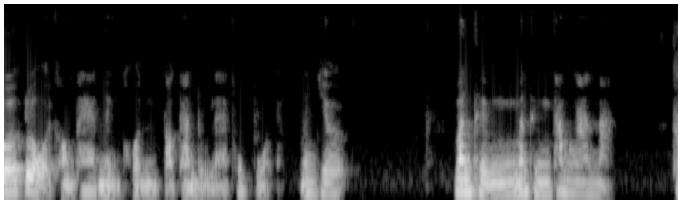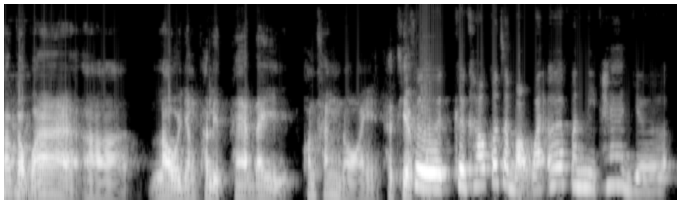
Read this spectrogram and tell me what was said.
workload ของแพทย์หนึ่งคนต่อการดูแลผู้ป่วยอะมันเยอะ มันถึงมันถึงทำงานหนักเท่ากับว่าเอ่อเรายังผลิตแพทย์ได้ค่อนข้างน้อย ถ้าเทียบคืกัอบคือเขาก็จะบอกว่าเออมันมีแพทย์เยอะครับ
